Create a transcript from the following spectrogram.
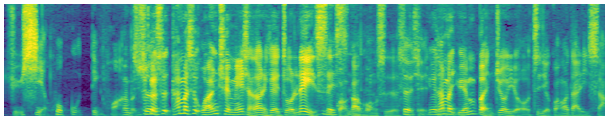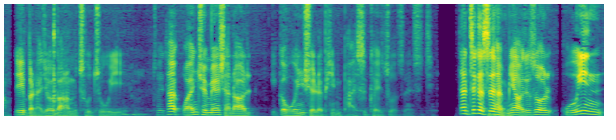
局限或固定化。嗯，这个是他们是完全没想到你可以做类似广告公司的事情，对对对，因为他们原本就有自己的广告代理商，这些本来就会帮他们出主意，所以他完全没有想到一个文学的品牌是可以做这件事情。但这个是很妙，就是说无印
